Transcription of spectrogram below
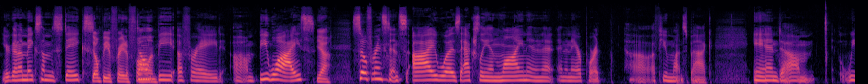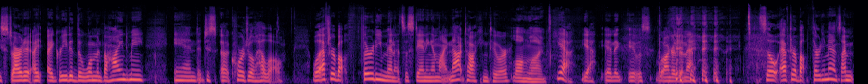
You're gonna make some mistakes. Don't be afraid of falling. Don't be afraid. Um, be wise. yeah. So, for instance, I was actually in line in, a, in an airport uh, a few months back, and um, we started. I, I greeted the woman behind me, and just a cordial hello. Well, after about thirty minutes of standing in line, not talking to her, Long line. yeah, yeah, and it, it was longer than that. so after about thirty minutes, I'm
